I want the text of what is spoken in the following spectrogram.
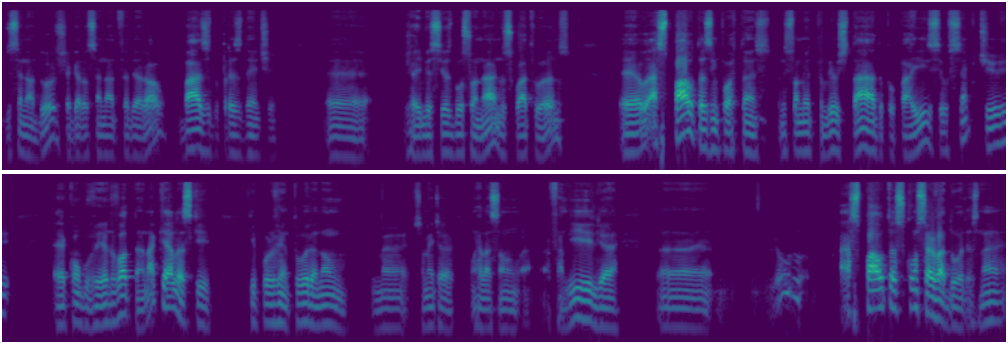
de senador, chegar ao Senado Federal, base do presidente é, Jair Messias Bolsonaro nos quatro anos. É, as pautas importantes, principalmente para o meu estado, para o país, eu sempre tive é, com o governo votando. Aquelas que, que porventura não, né, principalmente a, com relação à, família, eu, as pautas conservadoras, né?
